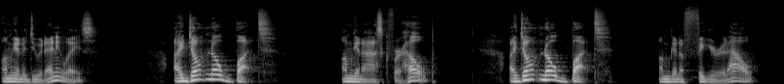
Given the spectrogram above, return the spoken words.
I'm going to do it anyways. I don't know but I'm going to ask for help. I don't know but I'm going to figure it out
